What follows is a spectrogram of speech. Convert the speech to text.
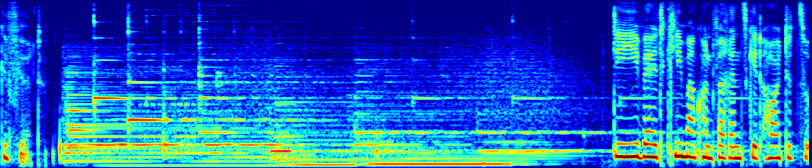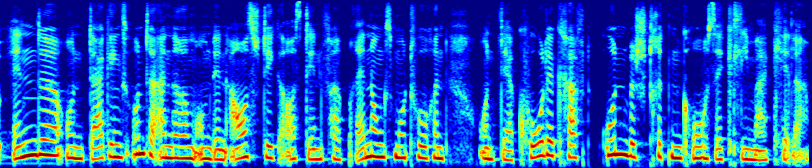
geführt. Die Weltklimakonferenz geht heute zu Ende und da ging es unter anderem um den Ausstieg aus den Verbrennungsmotoren und der Kohlekraft, unbestritten große Klimakiller.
